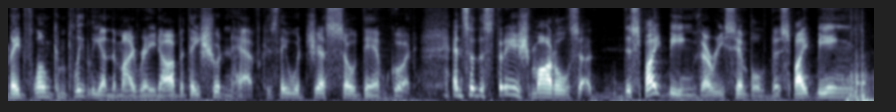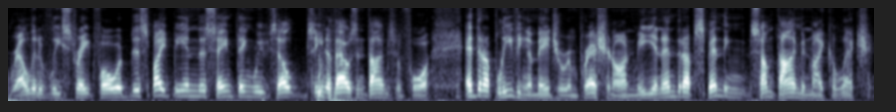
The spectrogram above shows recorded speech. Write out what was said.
They'd flown completely under my radar, but they shouldn't have, because they were just so damn good. And so the Strish models, uh, despite being very simple, despite being relatively straightforward, despite being the same thing we've seen a thousand times before, ended up leaving a major impression on me and ended up spending some time in my collection.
